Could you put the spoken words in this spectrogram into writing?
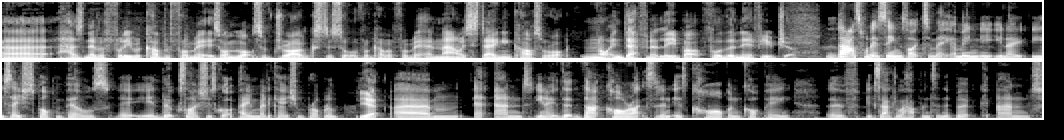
uh, has never fully recovered from it, is on lots of drugs to sort of recover from it, and now is staying in Castle Rock, not indefinitely, but for the near future? That's what it seems like to me. I mean, you know, you say she's popping pills. It, it looks like she's got a pain medication problem. Yeah. Um, and you know that that car accident is carbon copy of exactly what happens in the book and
